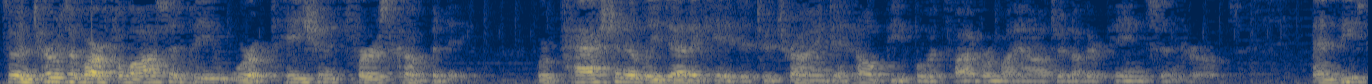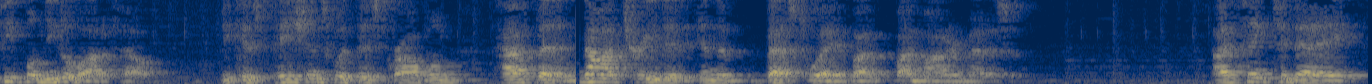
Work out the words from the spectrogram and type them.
So, in terms of our philosophy, we're a patient first company. We're passionately dedicated to trying to help people with fibromyalgia and other pain syndromes. And these people need a lot of help because patients with this problem have been not treated in the best way by, by modern medicine. I think today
